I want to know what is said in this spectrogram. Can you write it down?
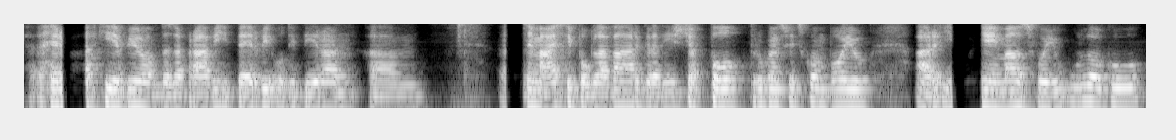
Hrvat, ki je bil, da zapravi prvi odibiran um, zemaljski poglavar gradišča po drugem svetskom boju, ar je imel svojo ulogu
